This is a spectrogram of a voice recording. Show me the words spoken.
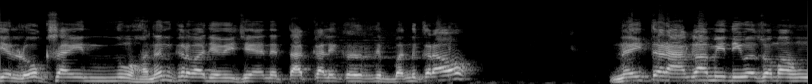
જે લોકશાહીનું હનન કરવા જેવી છે એને તાત્કાલિક બંધ કરાવો. નહીતર આગામી દિવસોમાં હું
